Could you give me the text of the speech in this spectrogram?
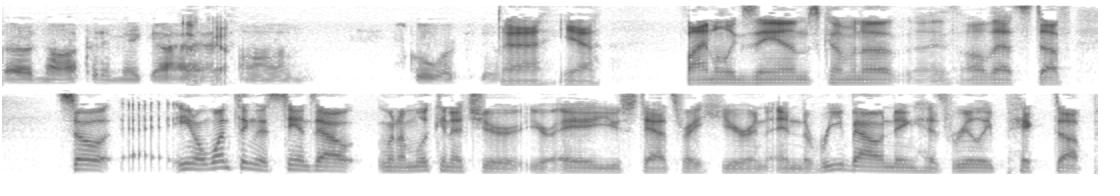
Uh, no, I couldn't make it. I had okay. um, schoolwork to do. Ah, yeah. Final exams coming up, uh, all that stuff. So, uh, you know, one thing that stands out when I'm looking at your your AAU stats right here, and, and the rebounding has really picked up.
